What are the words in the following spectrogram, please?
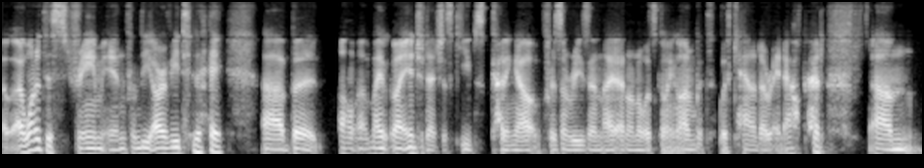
I wanted to stream in from the RV today, uh, but uh, my, my internet just keeps cutting out for some reason. I, I don't know what's going on with with Canada right now, but. Um,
